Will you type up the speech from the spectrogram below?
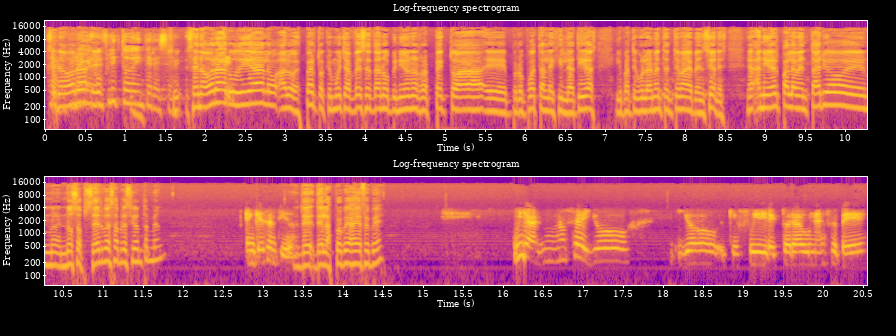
Senadora, eh, conflicto de intereses. senadora aludía a, los expertos que muchas veces dan opiniones respecto a eh, propuestas legislativas y particularmente en temas de pensiones. ¿A nivel parlamentario eh, no se observa esa presión también? ¿En qué sentido? De, las propias AFP. Mira, no sé, yo, yo que fui directora de una AFP,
